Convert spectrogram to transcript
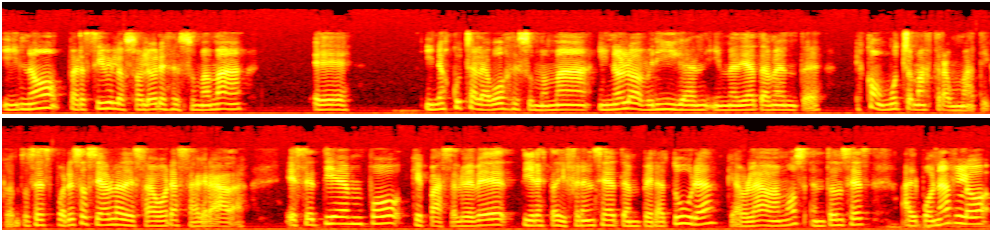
y no percibe los olores de su mamá eh, y no escucha la voz de su mamá y no lo abrigan inmediatamente, es como mucho más traumático. Entonces, por eso se habla de esa hora sagrada. Ese tiempo que pasa, el bebé tiene esta diferencia de temperatura que hablábamos, entonces al ponerlo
